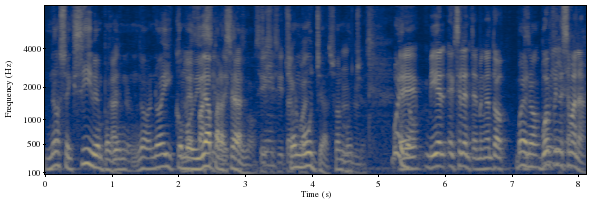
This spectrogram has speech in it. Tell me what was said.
no se exhiben porque Claro. no, no hay No comodidad fácil para hacerlo. Sí, sí, sí, son cual. muchas, son Ujú. muchas. Bueno, Eh, Miguel, excelente, me encantó. Bueno. Buen fin de semana.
